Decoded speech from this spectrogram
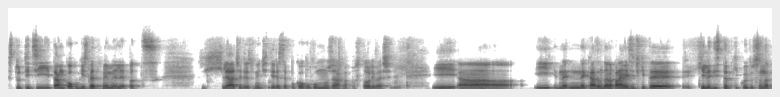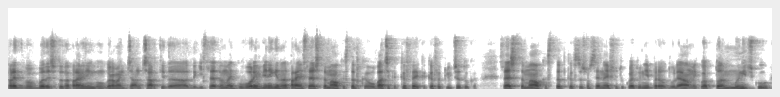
стотици там. Колко ги сметнахме миналия път? 1440, по колко го умножавахме? По 100 ли беше? И а, и не, не казвам да направим всичките хиляди стъпки, които са напред в бъдещето, да направим един огромен джан чарт и да, да ги следваме. Говорим винаги да направим следващата малка стъпка. Обаче какъв е, какъв е ключа тук? Следващата малка стъпка всъщност е нещото, което ние преодоляваме. Когато то е мъничко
